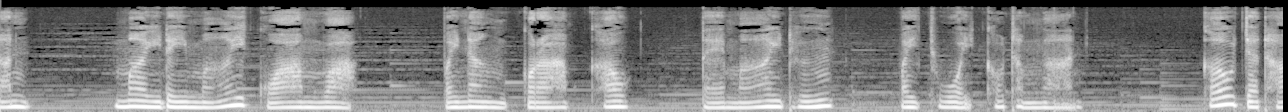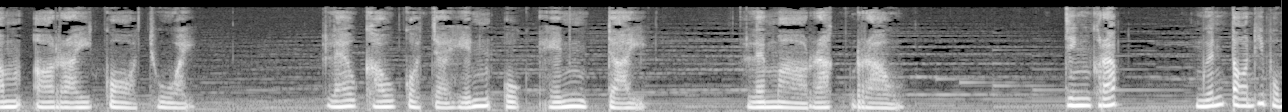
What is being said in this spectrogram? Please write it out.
นั้น ไม่ได้หมายความว่า ไปนั่งกราบเขา แต่หมายถึงไปช่วยเขาทำงาน เขาจะทำอะไรก็ช่วย แล้วเขาก็จะเห็นอกเห็นใจ และมารักเรา จริงครับ เหมือนตอนที่ผม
